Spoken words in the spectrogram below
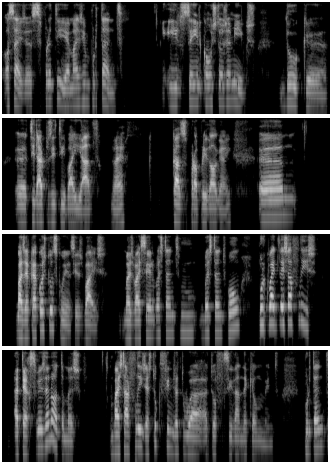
Ou seja, se para ti é mais importante ir sair com os teus amigos do que uh, tirar positivo à IAD, não é? Caso próprio de alguém, uh, vais arcar com as consequências, vais. Mas vai ser bastante, bastante bom porque vai te deixar feliz. Até receberes a nota, mas vais estar feliz. És tu que defines a tua, a tua felicidade naquele momento. Portanto,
